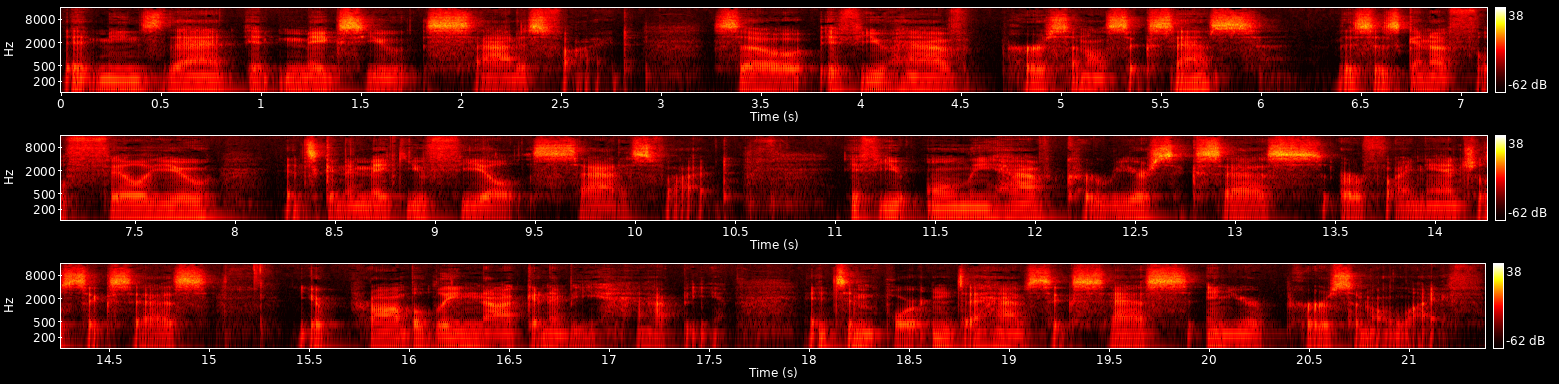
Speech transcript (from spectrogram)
it means that it makes you satisfied. So if you have personal success, this is going to fulfill you, it's going to make you feel satisfied. If you only have career success or financial success, you're probably not going to be happy. It's important to have success in your personal life.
